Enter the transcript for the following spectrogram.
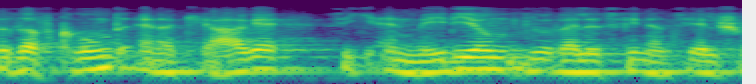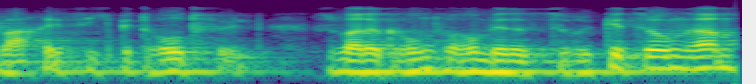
dass aufgrund einer Klage sich ein Medium, nur weil es finanziell schwach ist, sich bedroht fühlt. Das war der Grund, warum wir das zurückgezogen haben.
